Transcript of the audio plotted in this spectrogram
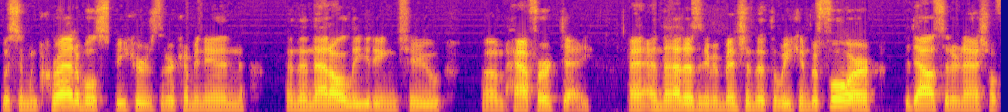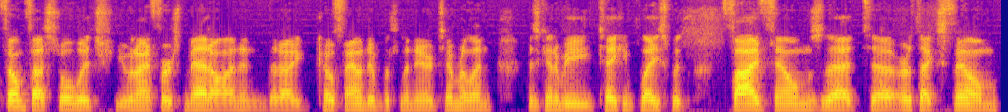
with some incredible speakers that are coming in. And then that all leading to um, Half Earth Day. And that doesn't even mention that the weekend before, the Dallas International Film Festival, which you and I first met on and that I co-founded with Liener Temerlin, is going to be taking place with five films that uh, EarthX Film,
